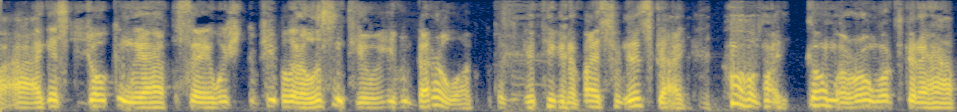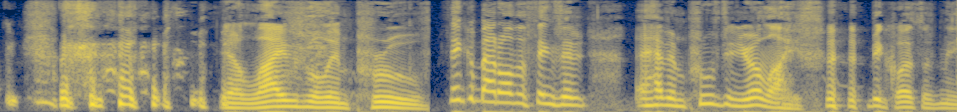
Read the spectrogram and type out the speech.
I guess jokingly, I have to say, I wish the people that are listening to you even better luck because if you're taking advice from this guy, oh my God, Marone, what's going to happen? Their lives will improve. Think about all the things that have improved in your life because of me.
